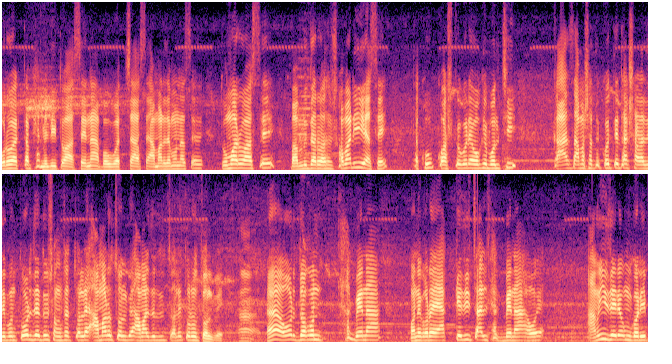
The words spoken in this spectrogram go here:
ওরও একটা ফ্যামিলি তো আছে না বউ বাচ্চা আছে আমার যেমন আছে তোমারও আছে বাবলুদারও আছে সবারই আছে। তা খুব কষ্ট করে ওকে বলছি কাজ আমার সাথে করতে থাক সারা জীবন তোর যেহেতু সংসার চলে আমারও চলবে আমার যদি চলে তোরও চলবে। হ্যাঁ। হ্যাঁ ওর যখন থাকবে না মনে করো এক কেজি চাল থাকবে না ও আমি যেরকম গরিব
